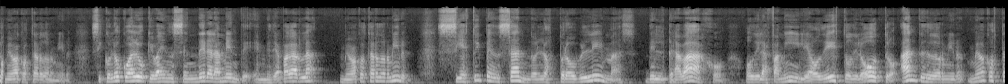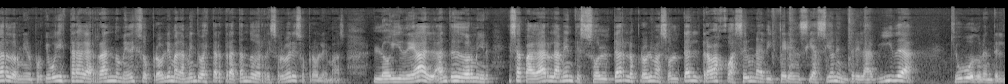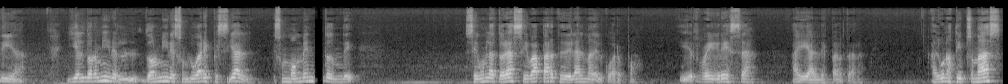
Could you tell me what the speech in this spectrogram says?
me va a costar dormir. Si coloco algo que va a encender a la mente en vez de apagarla, me va a costar dormir. Si estoy pensando en los problemas del trabajo o de la familia o de esto o de lo otro antes de dormir, me va a costar dormir porque voy a estar agarrándome de esos problemas, la mente va a estar tratando de resolver esos problemas. Lo ideal antes de dormir es apagar la mente, soltar los problemas, soltar el trabajo, hacer una diferenciación entre la vida que hubo durante el día y el dormir. El dormir es un lugar especial, es un momento donde, según la Torá, se va parte del alma del cuerpo y regresa ahí al despertar. Algunos tips más,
